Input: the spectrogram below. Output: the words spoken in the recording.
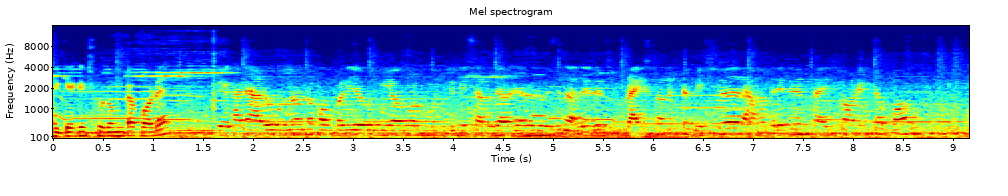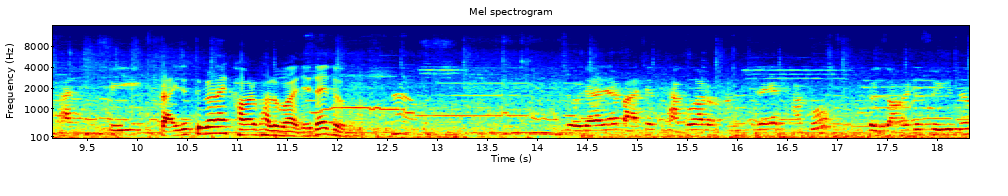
এই কেকের শোরুমটা পড়ে তো এখানে আরও অন্যান্য কোম্পানি যেরকম মিয়ামর মঞ্জুনিস আরও যারা যারা রয়েছে তাদের প্রাইসটা অনেকটা বেশি হয় আর আমাদের এখানে প্রাইসটা অনেকটা কম। আর সেই প্রাইসের তুলনায় খাবার ভালো পাওয়া যায় তাই তো? হ্যাঁ তো যারা যারা বাসে থাকো আর অন্য জায়গায় থাকো তো জমেটো সুইগিতেও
